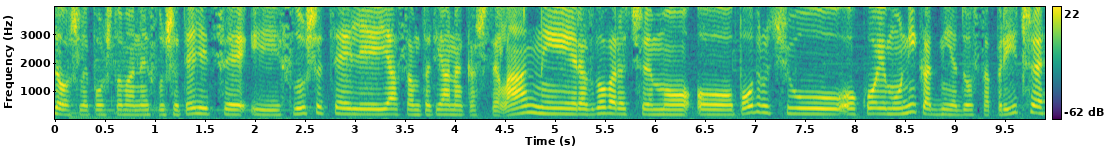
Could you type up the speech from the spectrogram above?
došle, poštovane slušateljice i slušatelji. Ja sam Tatjana Kaštelan i razgovarat ćemo o području o kojemu nikad nije dosta priče,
